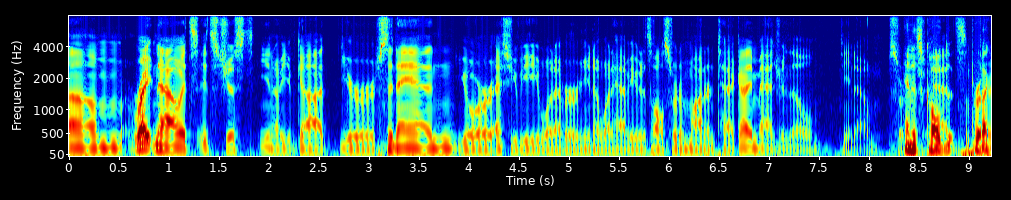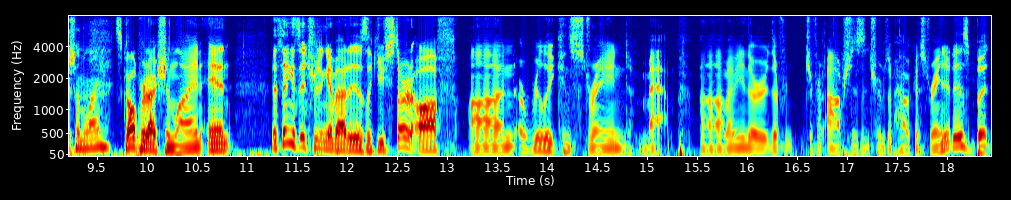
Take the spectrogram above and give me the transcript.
um, right now it's it's just you know you've got your sedan, your SUV, whatever you know what have you. And it's all sort of modern tech. I imagine they'll you know sort and of it's called production line. it's called production line, and the thing that's interesting about it is like you start off on a really constrained map. Um, I mean, there are different different options in terms of how constrained it is, but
